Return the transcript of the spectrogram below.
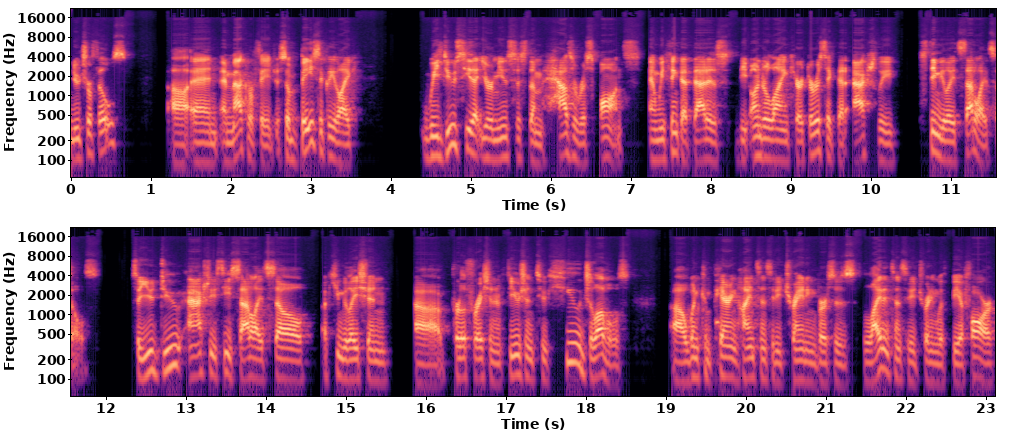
neutrophils uh, and, and macrophages. So basically, like we do see that your immune system has a response, and we think that that is the underlying characteristic that actually stimulates satellite cells. So you do actually see satellite cell accumulation, uh, proliferation, and fusion to huge levels uh, when comparing high intensity training versus light intensity training with BFR.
